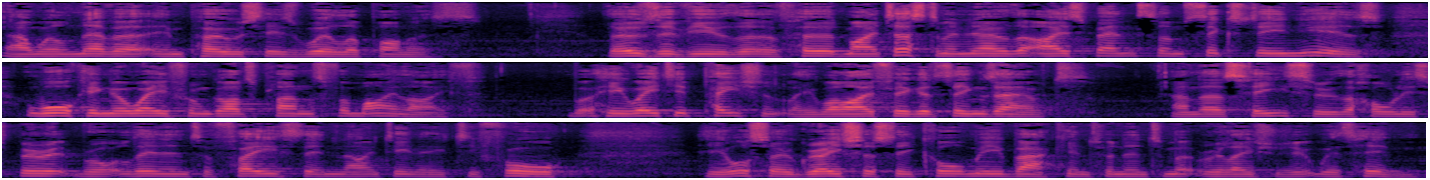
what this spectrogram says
and will never impose his will upon us. Those of you that have heard my testimony know that I spent some 16 years walking away from God's plans for my life. But he waited patiently while I figured things out. And as he, through the Holy Spirit, brought Lynn into faith in 1984, he also graciously called me back into an intimate relationship with him,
